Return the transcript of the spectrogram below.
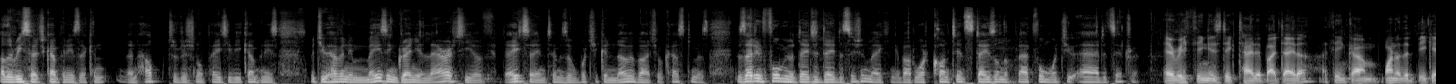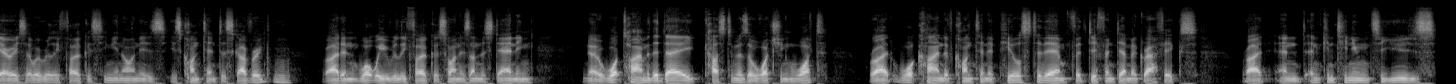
other research companies that can then help traditional pay TV companies, but you have an amazing granularity of data in terms of what you can know about your customers. Does that inform your day-to-day decision making about what content stays on the platform, what you add, etc.? Everything is dictated by data. I think um, one of the big areas that we're really focusing in on is is content discovery. Mm right? And what we really focus on is understanding, you know, what time of the day customers are watching what, right? What kind of content appeals to them for different demographics, right? And and continuing to use,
